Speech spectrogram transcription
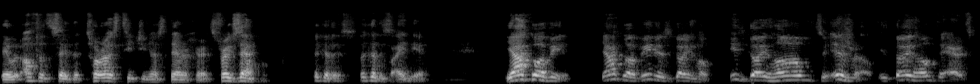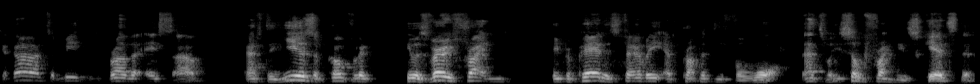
They would often say the Torah is teaching us derech. For example, look at this. Look at this idea. Yaakov Avinu. Yaakov Avinu is going home. He's going home to Israel. He's going home to Eretz Canaan to meet his brother Esav. After years of conflict, he was very frightened. He prepared his family and property for war. That's why he's so frightened. He's scared stiff.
